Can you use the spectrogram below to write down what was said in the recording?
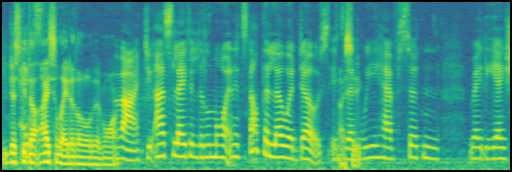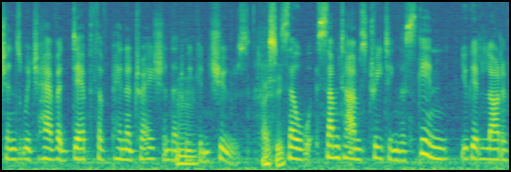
You just get to isolate it a little bit more. Right, you isolate a little more, and it's not the lower dose. It's I that see. we have certain radiations which have a depth of penetration that we Mm. can choose. I see. So sometimes treating the skin, you get a lot of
